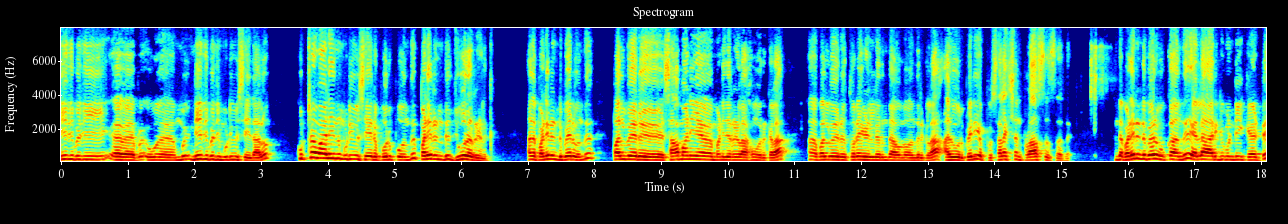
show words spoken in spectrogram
நீதிபதி நீதிபதி முடிவு செய்தாலும் குற்றவாளின்னு முடிவு செய்கிற பொறுப்பு வந்து பனிரெண்டு ஜூரர்களுக்கு. அந்த பனிரெண்டு பேர் வந்து பல்வேறு சாமானிய மனிதர்களாகவும் இருக்கலாம் பல்வேறு துறைகளில் இருந்து அவங்க வந்திருக்கலாம். அது ஒரு பெரிய செலெக்ஷன் ப்ராசஸ் அது. இந்த பன்னிரெண்டு பேர் உட்கார்ந்து எல்லா ஆர்குமெண்ட்டையும் கேட்டு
